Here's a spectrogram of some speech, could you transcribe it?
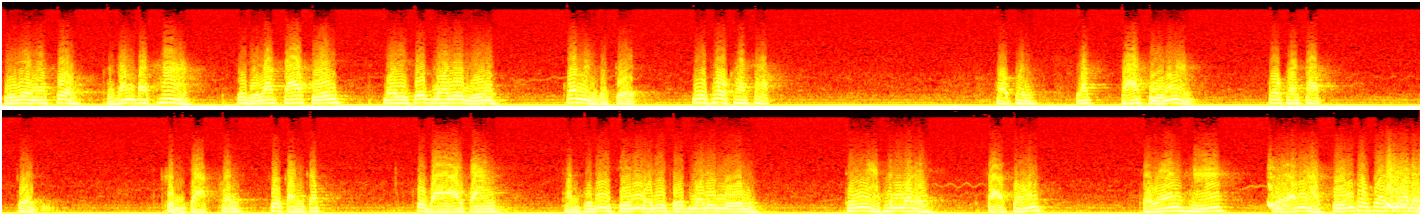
สีเรนะพวกขสัมปท่าคือที่รักษาศีลบริสุทธิ์บริบูรณ์คนหนึ่งก็เกิดมีพวกคาสัตพอเพิ่นรักษาศีลนั่นพวกคาสัต เกิดขึ้นจากเพิ่อนเพื่อกันกับครูบาอาจารย์ท่านผู้มีศีลบริสุทธิ์บริบูรณ์ถึงแม้เพิ่อนบ่ได้สะสมแสวงหาโดยอำนาจศีลของเพิ่อนบ่ได้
